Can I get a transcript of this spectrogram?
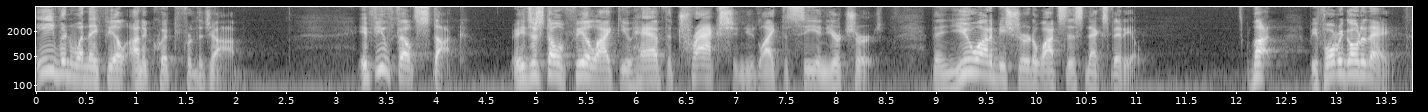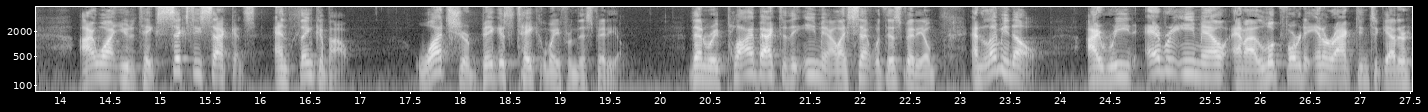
even when they feel unequipped for the job. If you felt stuck, or you just don't feel like you have the traction you'd like to see in your church, then you want to be sure to watch this next video. But before we go today, I want you to take 60 seconds and think about What's your biggest takeaway from this video? Then reply back to the email I sent with this video and let me know. I read every email and I look forward to interacting together,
